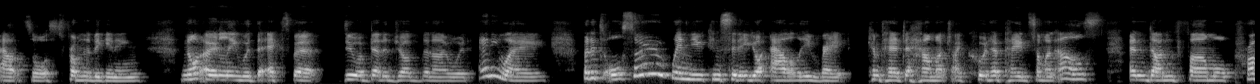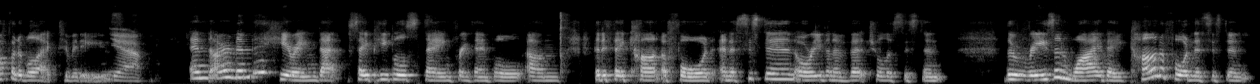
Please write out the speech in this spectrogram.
outsourced from the beginning. Not only would the expert do a better job than I would anyway, but it's also when you consider your hourly rate compared to how much I could have paid someone else and done far more profitable activities. Yeah. And I remember hearing that, say, people saying, for example, um, that if they can't afford an assistant or even a virtual assistant, the reason why they can't afford an assistant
